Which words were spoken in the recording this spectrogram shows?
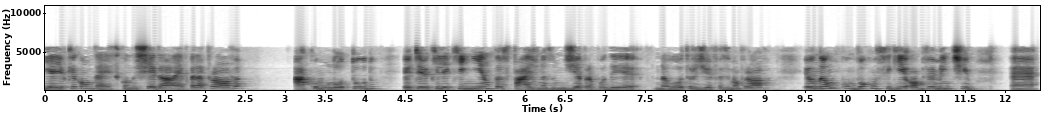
E aí o que acontece? Quando chega lá na época da prova, acumulou tudo, eu tenho que ler 500 páginas num dia para poder no outro dia fazer uma prova. Eu não vou conseguir, obviamente, é,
